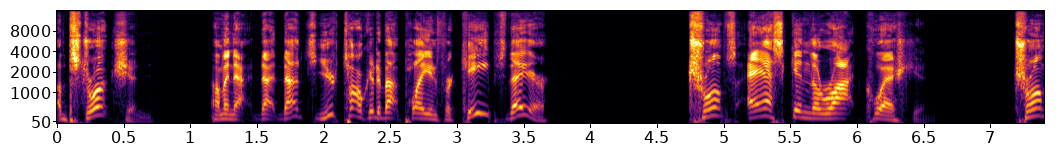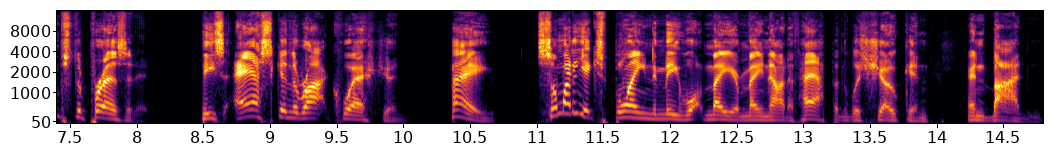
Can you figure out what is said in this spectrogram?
obstruction. I mean, that, that, that's you're talking about playing for keeps there. Trump's asking the right question. Trump's the president. He's asking the right question. Hey, somebody explain to me what may or may not have happened with Shokin and Biden.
